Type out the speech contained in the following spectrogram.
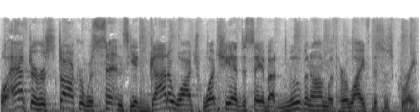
Well, after her stalker was sentenced, you gotta watch what she had to say about moving on with her life. This is great.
